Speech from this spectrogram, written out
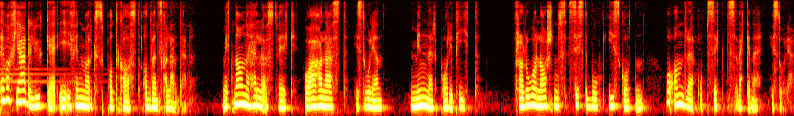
Det var fjerde luke i Finnmarks podkast Adventskalenderen. Mitt navn er Helle Østvik, og jeg har lest historien Minner på repeat fra Roald Larsens siste bok Isgåten og andre oppsiktsvekkende historier.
